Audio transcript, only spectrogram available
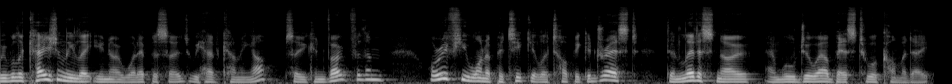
We will occasionally let you know what episodes we have coming up so you can vote for them, or if you want a particular topic addressed, then let us know and we'll do our best to accommodate.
